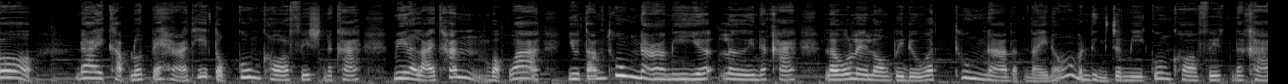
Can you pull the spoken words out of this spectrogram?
ก็ ได้ขับรถไปหาที่ตกกุ้งคอร์ฟิชนะคะ มีหลายๆท่านบอกว่าอยู่ตามทุ่งนามีเยอะเลยนะคะ เราก็เลยลองไปดูว่าทุ่งนาแบบไหนเนาะมันถึงจะมีกุ้งคอร์ฟิชนะคะ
